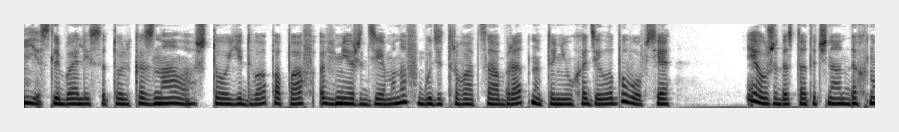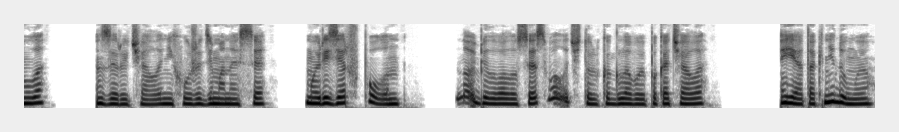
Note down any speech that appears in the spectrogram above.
Если бы Алиса только знала, что, едва попав в мир демонов, будет рваться обратно, то не уходила бы вовсе. «Я уже достаточно отдохнула», — зарычала не хуже демонессы. «Мой резерв полон». Но беловолосая сволочь только головой покачала. «Я так не думаю.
